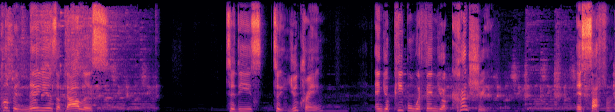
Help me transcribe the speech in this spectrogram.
pumping millions of dollars to these to Ukraine and your people within your country is suffering.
